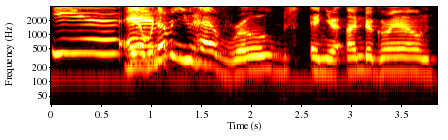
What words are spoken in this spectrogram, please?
yeah, Yeah, and whenever you have robes and you're underground,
